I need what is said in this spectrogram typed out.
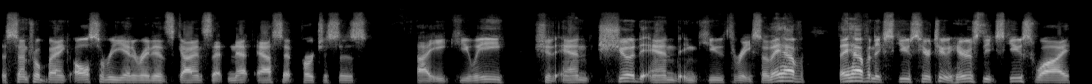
The central bank also reiterated its guidance that net asset purchases, i.e., QE, should end should end in Q3. So they have they have an excuse here too. Here's the excuse why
